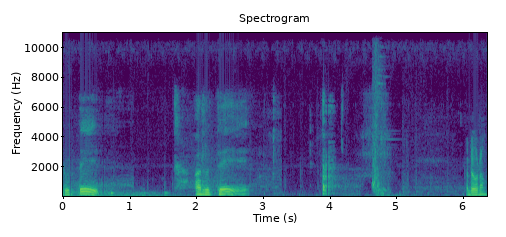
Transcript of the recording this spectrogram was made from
Rotate. I rotate. Ada orang.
